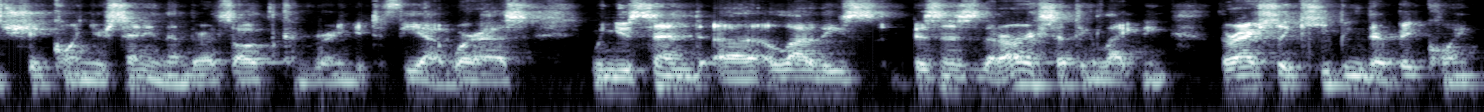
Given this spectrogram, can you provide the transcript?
shitcoin you're sending them, it's all converting it to fiat. Whereas when you send uh, a lot of these businesses that are accepting Lightning, they're actually keeping their Bitcoin.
